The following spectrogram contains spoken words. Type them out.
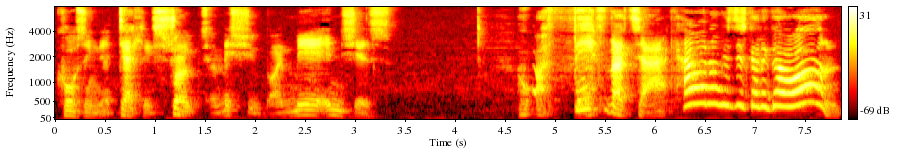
causing the deadly stroke to miss you by mere inches. Oh, a fifth attack? How long is this going to go on?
